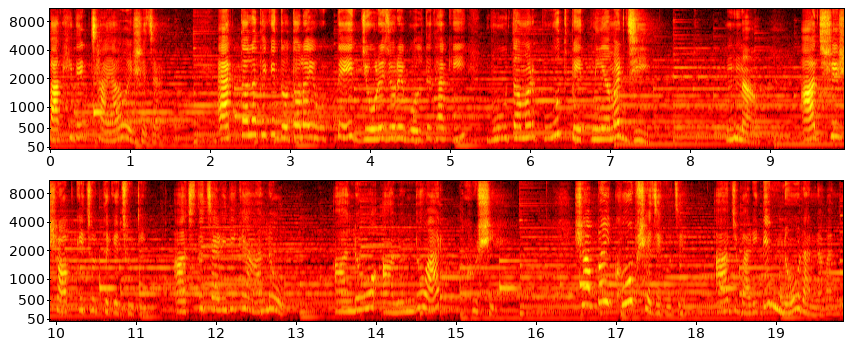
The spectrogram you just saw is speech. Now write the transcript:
পাখিদের ছায়াও এসে যায়। একতলা থেকে দোতলায় উঠতে জোরে জোরে বলতে থাকি, ভূত আমার পুত, পেতনি আমার ঝি। না আজ সে সব কিছুর থেকে ছুটি। আজ তো চারিদিকে আলো। আলো, আনন্দ আর খুশি। সবাই খুব সেজে গুজে আজ বাড়িতে নো রান্না বান্না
